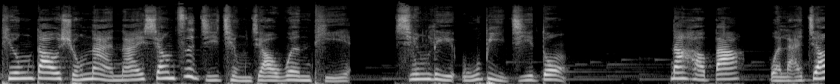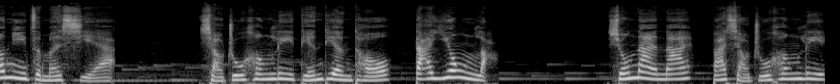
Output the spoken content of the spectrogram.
听到熊奶奶向自己请教问题。心里无比激动。那好吧，我来教你怎么写。小猪亨利点点头，答应了。熊奶奶把小猪亨利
